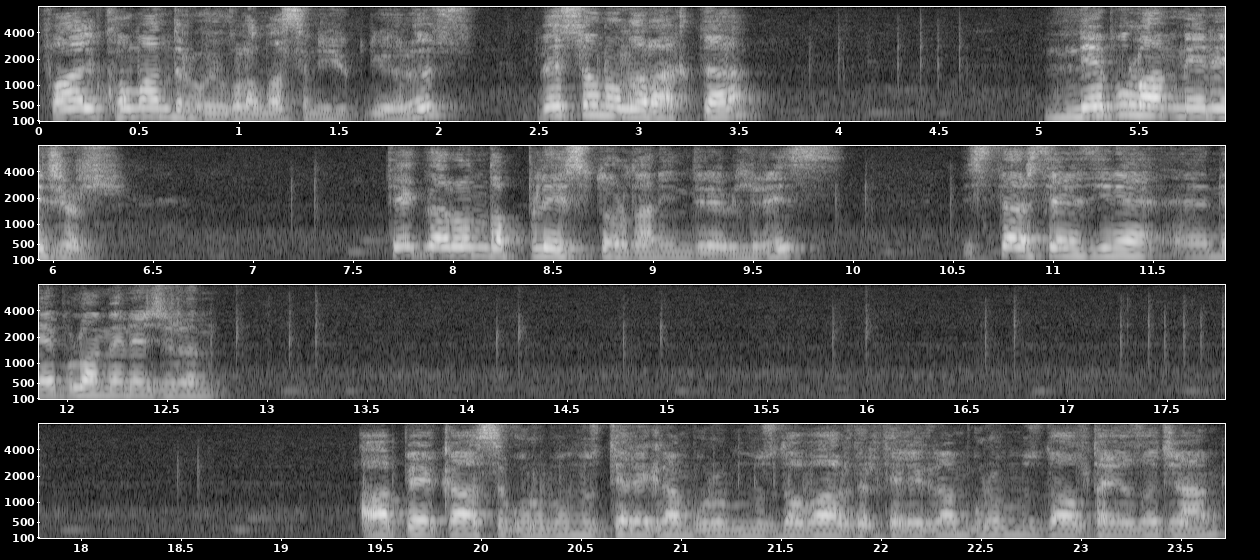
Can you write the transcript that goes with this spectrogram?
File Commander uygulamasını yüklüyoruz. Ve son olarak da Nebula Manager. Tekrar onu da Play Store'dan indirebiliriz. İsterseniz yine e, Nebula Manager'ın APK'sı grubumuz Telegram grubumuzda vardır. Telegram grubumuzda alta yazacağım.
